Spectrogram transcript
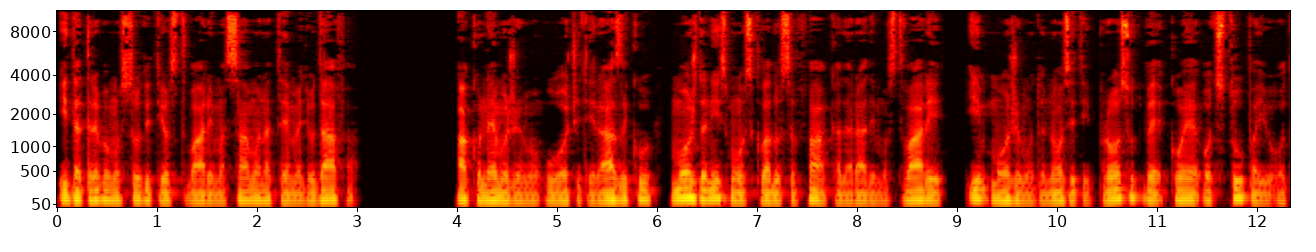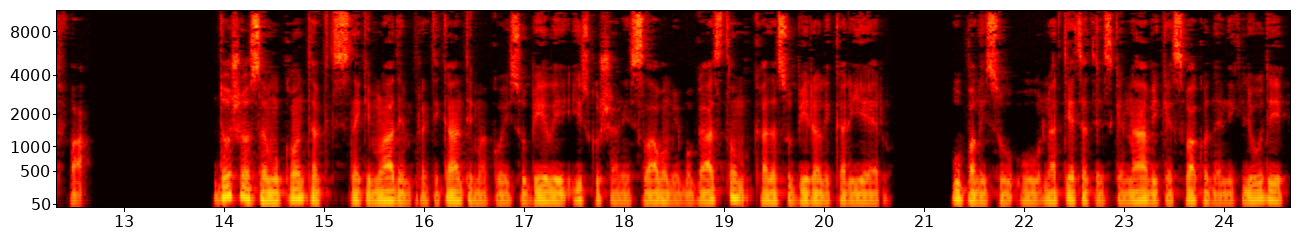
i da trebamo suditi o stvarima samo na temelju dafa. Ako ne možemo uočiti razliku, možda nismo u skladu sa fa kada radimo stvari i možemo donositi prosudbe koje odstupaju od fa. Došao sam u kontakt s nekim mladim praktikantima koji su bili iskušani slavom i bogatstvom kada su birali karijeru. Upali su u natjecateljske navike svakodnevnih ljudi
